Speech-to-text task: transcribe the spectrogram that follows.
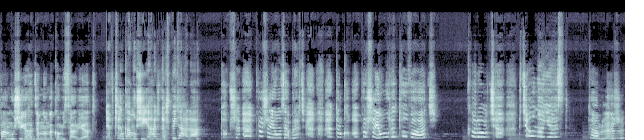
Pan musi jechać ze mną na komisariat. Dziewczynka musi jechać do szpitala. Dobrze, proszę ją zabrać. Tylko proszę ją uratować. Karolcia, gdzie ona jest? Tam leży.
